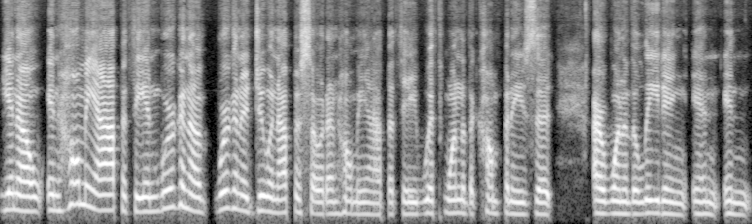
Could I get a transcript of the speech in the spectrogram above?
you know, in homeopathy, and we're gonna we're gonna do an episode on homeopathy with one of the companies that are one of the leading in in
